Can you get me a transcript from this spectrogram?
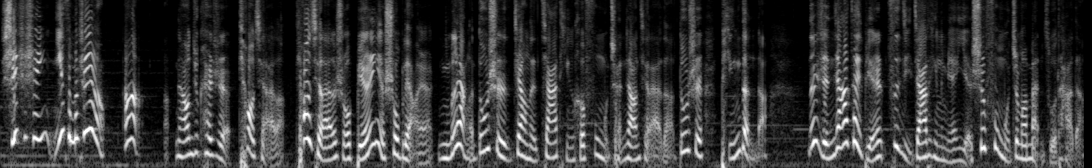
谁谁谁，你怎么这样啊？然后就开始跳起来了。跳起来的时候，别人也受不了呀。你们两个都是这样的家庭和父母成长起来的，都是平等的。那人家在别人自己家庭里面也是父母这么满足他的，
